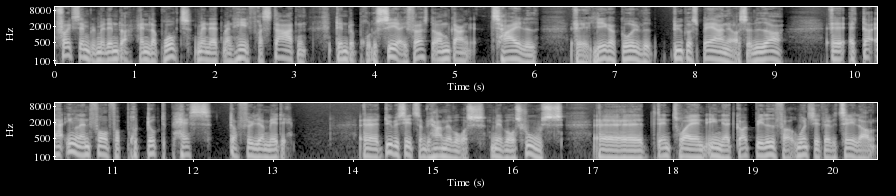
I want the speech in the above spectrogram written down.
for eksempel med dem, der handler brugt, men at man helt fra starten, dem der producerer i første omgang teglet, øh, lægger gulvet, bygger spærrene osv., øh, at der er en eller anden form for produktpas, der følger med det. Øh, dybest set, som vi har med vores, med vores hus, øh, den tror jeg egentlig er et godt billede for, uanset hvad vi taler om,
